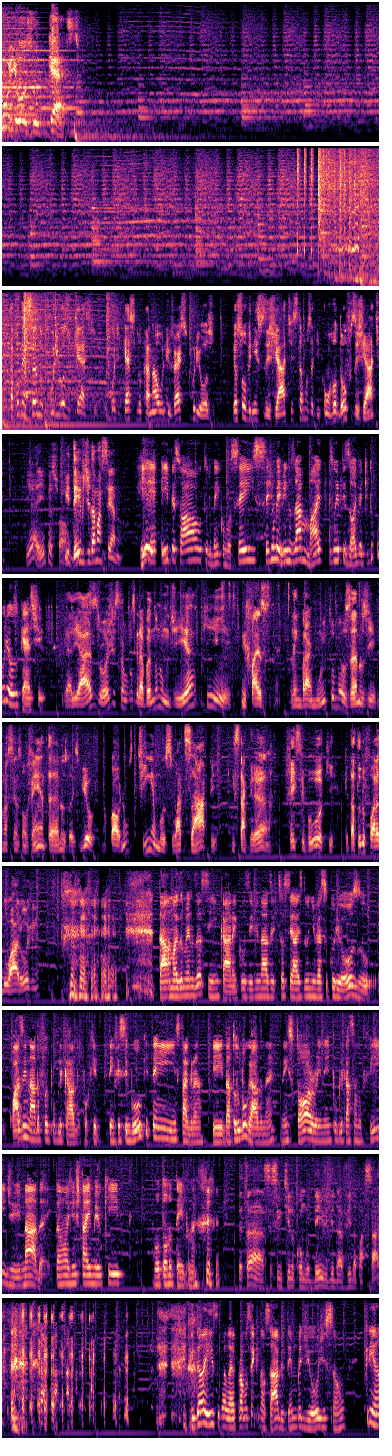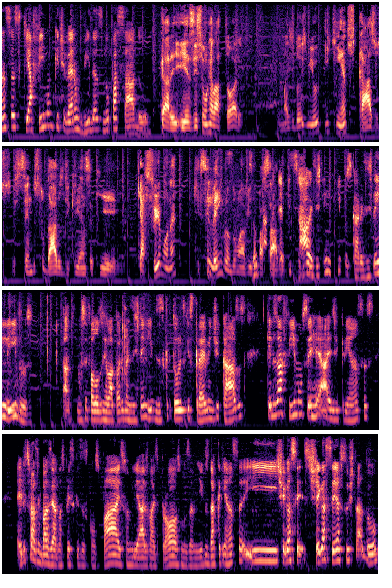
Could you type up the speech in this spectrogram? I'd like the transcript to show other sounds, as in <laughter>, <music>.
Curioso Cast. Está começando o Curioso Cast, o podcast do canal Universo Curioso. Eu sou Vinícius Zigiati, estamos aqui com Rodolfo Zigiati. E aí, pessoal? E David Damasceno. E aí, pessoal, tudo bem com vocês? Sejam bem-vindos a mais um episódio aqui do Curioso Cast. E aliás, hoje estamos gravando num dia que me faz lembrar muito meus anos de 1990, anos 2000, no qual não tínhamos WhatsApp, Instagram, Facebook, que tá tudo fora do ar hoje, né? <laughs> tá mais ou menos assim, cara. Inclusive nas redes sociais do Universo Curioso, quase nada foi publicado, porque tem Facebook, tem Instagram e tá tudo bugado, né? Nem story, nem publicação no feed, nada. Então a gente tá aí meio que voltou no tempo, né? <laughs> Você tá se sentindo como o David da vida passada? <laughs> então é isso, galera. Para você que não sabe, o tema de hoje são crianças que afirmam que tiveram vidas no passado. Cara, e existe um relatório mais de 2.500 casos sendo estudados de crianças que, que afirmam, né? Que se lembram de uma vida Sim, passada. É bizarro, existem livros, cara, existem livros. Ah, você falou dos relatórios, mas existem livros, escritores que escrevem de casos que eles afirmam ser reais de crianças eles fazem baseado nas pesquisas com os pais, familiares mais próximos, amigos da criança e chega a ser, chega a ser assustador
